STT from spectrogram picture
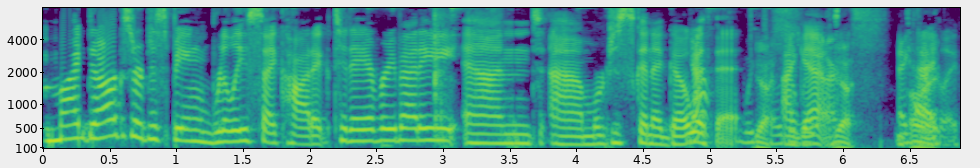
my dogs are just being really psychotic today, everybody, and um, we're just gonna go Yeah, with it. Yes. totally I guess. are. Yes. All right.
